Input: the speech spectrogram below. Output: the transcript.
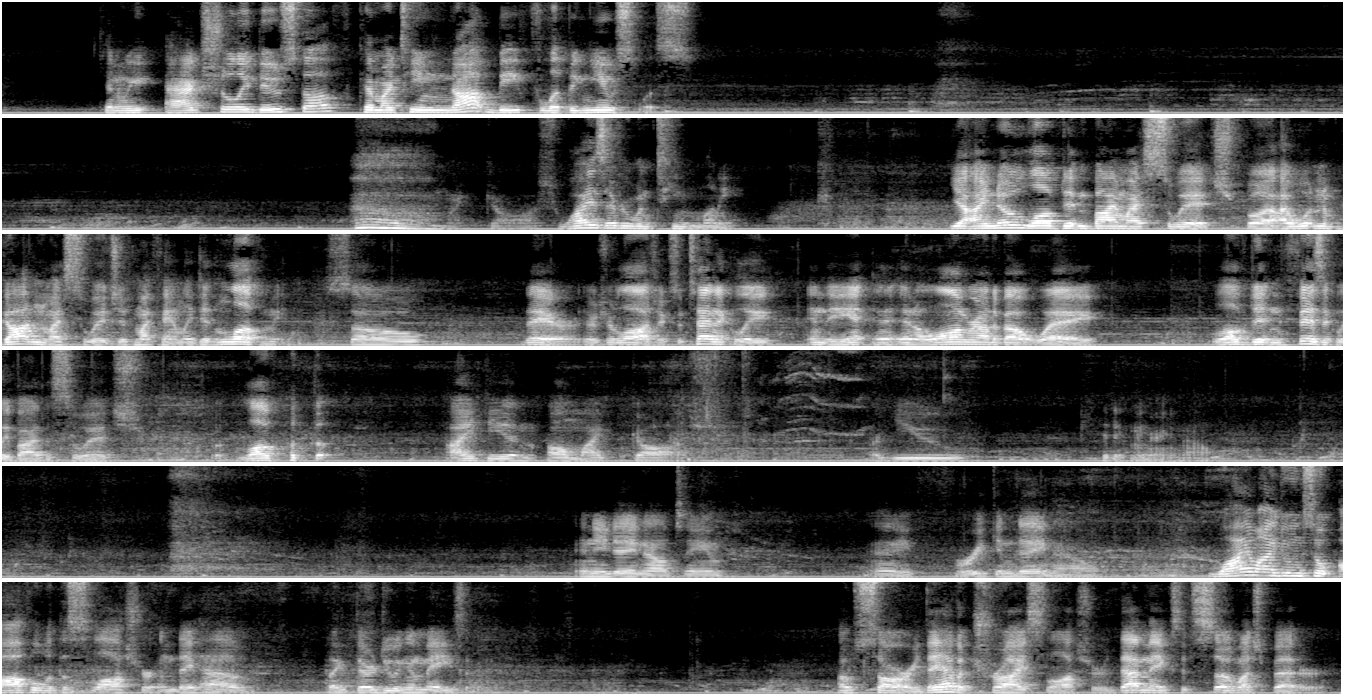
Can we actually do stuff? Can my team not be flipping useless? Why is everyone team money? Yeah, I know love didn't buy my Switch, but I wouldn't have gotten my Switch if my family didn't love me. So, there, there's your logic. So technically, in the in a long roundabout way, love didn't physically buy the Switch, but love put the idea in, oh my gosh. Are you kidding me right now? Any day now, team. Any freaking day now. Why am I doing so awful with the slosher and they have... Like, they're doing amazing. Oh, sorry. They have a tri-slosher. That makes it so much better.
